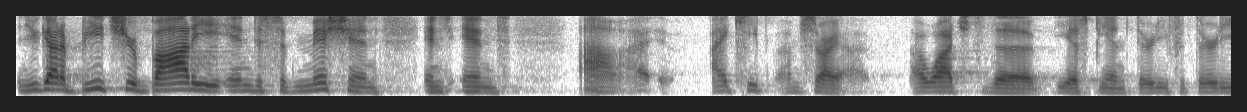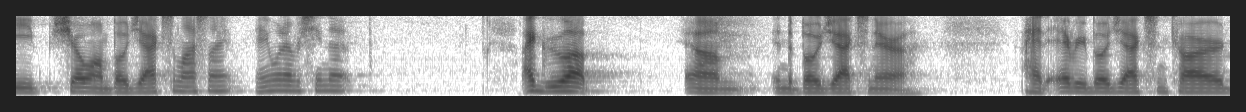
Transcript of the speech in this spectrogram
And you've got to beat your body into submission. And, and uh, I, I keep, I'm sorry, I, I watched the ESPN 30 for 30 show on Bo Jackson last night. Anyone ever seen that? I grew up um, in the Bo Jackson era. I had every Bo Jackson card.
